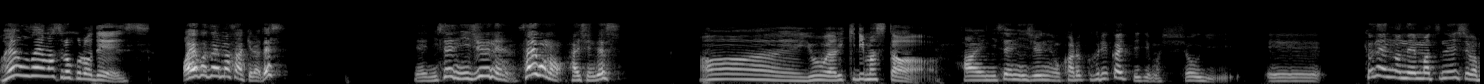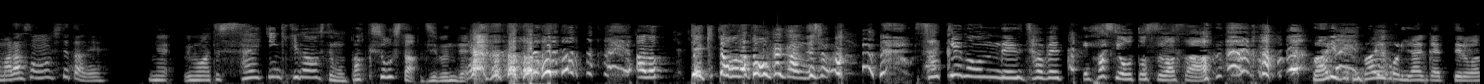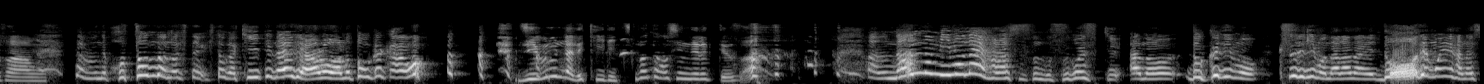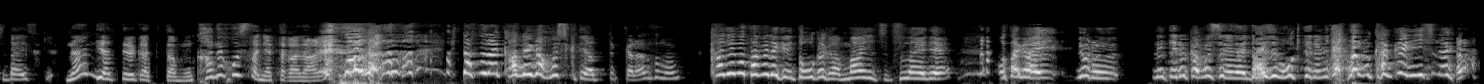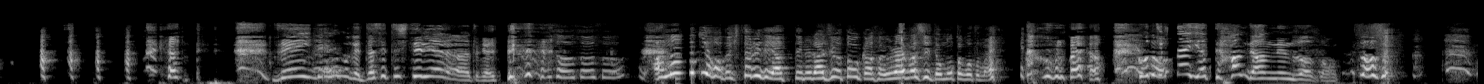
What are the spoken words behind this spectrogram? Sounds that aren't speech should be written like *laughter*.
おはようございます、ろくろです。おはようございます、あきらです。えー2020年最後の配信です。はーい、ようやりきりました。はい、2020年を軽く振り返っていきましょう。えー、去年の年末年始はマラソンしてたね。ね、もう私最近聞き直しても爆笑した、自分で。*laughs* あの、適当な10日間でしょ。酒飲んで喋って箸落とすわさ。*laughs* バリバリバリバリなんかやってるわさ、もう。多分ね、ほとんどの人人が聞いてないであろう、あの10日間を。*laughs* 自分らで聞いて一番楽しんでるっていうさ。*laughs* あの、何の身もない話すんのすごい好き。あの、毒にも薬にもならない、どうでもいい話大好き。ひなんでやってるかって言ったらもう金欲しさにやったからな、あれ。たすら金が欲しくてやってっから、その、金のためだけに10日間毎日繋いで、お互い夜寝てるかもしれない、大丈夫？起きてる？みたいなの確認しながら。*laughs* 全員でムが挫折してるやろ、とか言って。そうそうそう。あの時ほど一人でやってるラジオトーカーさん羨ましいと思ったことない？お前ら、こっち二やってハンであんねんぞ、と思って。そうそう。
